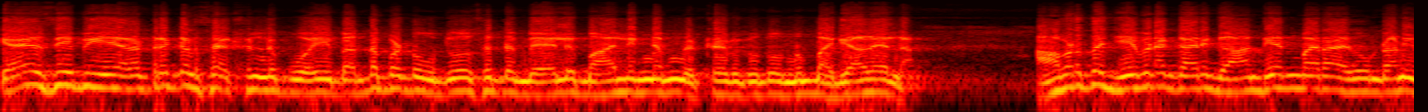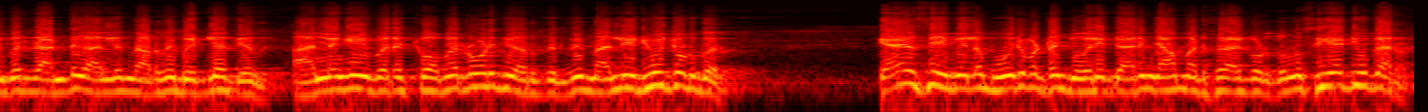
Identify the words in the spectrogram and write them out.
K S E B electrical സെക്ഷനിൽ പോയി ബന്ധപ്പെട്ട ഉദ്യോഗസ്ഥന്റെ മേൽ മാലിന്യം നിക്ഷേപിക്കുന്നതൊന്നും മര്യാദയല്ല. അവിടുത്തെ ജീവനക്കാർ ഗാന്ധിയന്മാരായതുകൊണ്ടാണ് ഇവർ രണ്ട് കാലിലും നടന്ന് വീട്ടിലെത്തിയത്. അല്ലെങ്കിൽ ഇവരെ ചുമരോട് ചേർത്തിരുത്തി നല്ല ഇരുപത്തി കൊടുക്കരുത് കെ എസ് ഇ ബിയിലെ ഭൂരിപക്ഷം ജോലിക്കാരും ഞാൻ മനസ്സിലാക്കി കൊടുത്തുള്ളൂ. സി എച്ച് യുക്കാരൻ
